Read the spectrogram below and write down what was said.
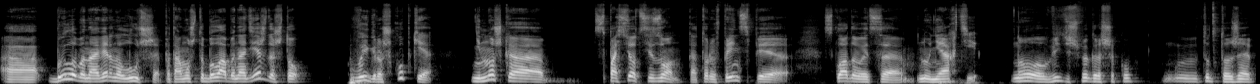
э, было бы, наверное, лучше, потому что была бы надежда, что выигрыш Кубки немножко спасет сезон, который, в принципе, складывается, ну, не ахти. Ну, видишь, выигрыша Куб, тут тоже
